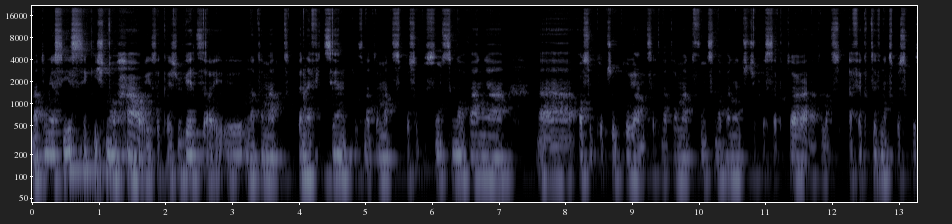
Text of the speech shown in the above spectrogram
Natomiast jest jakiś know-how, jest jakaś wiedza y, na temat beneficjentów, na temat sposobu funkcjonowania e, osób potrzebujących, na temat funkcjonowania trzeciego sektora, na temat efektywnych sposobów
